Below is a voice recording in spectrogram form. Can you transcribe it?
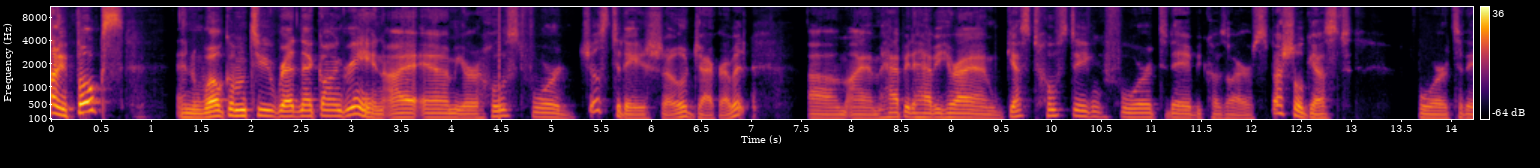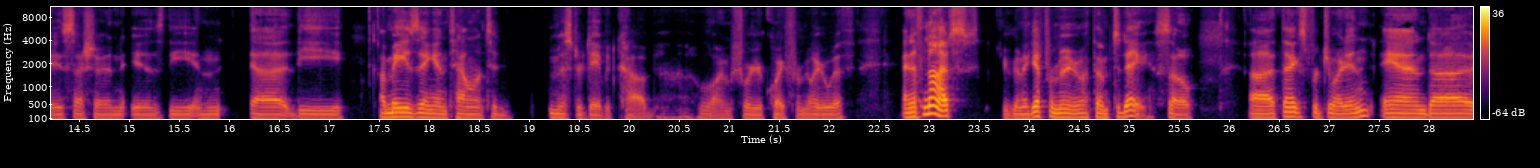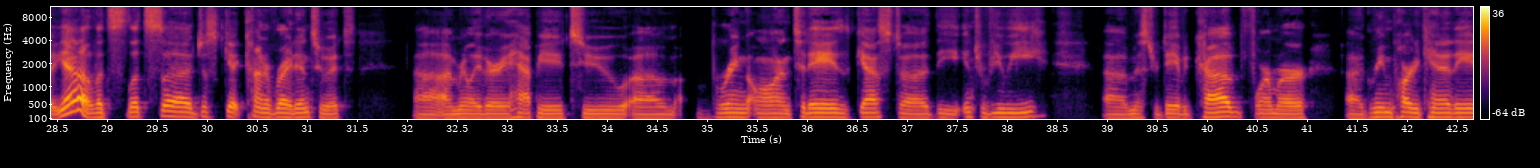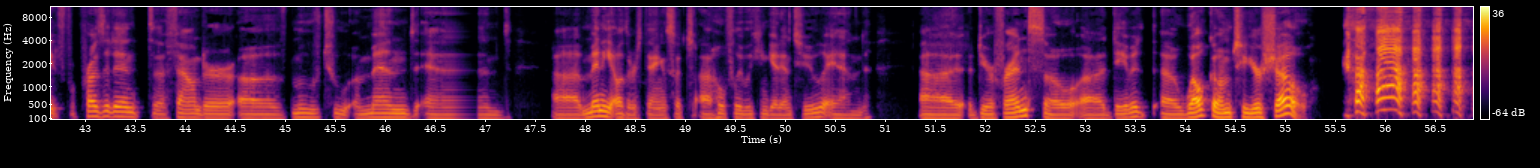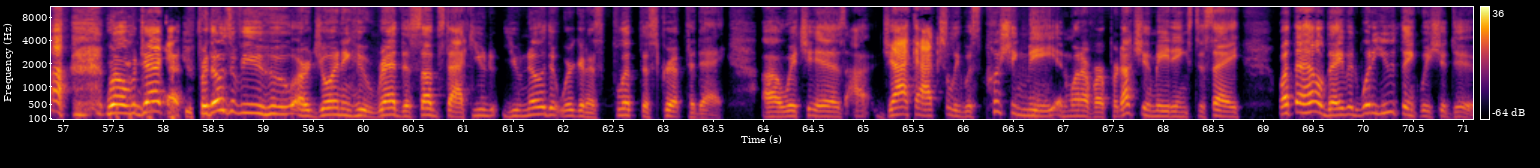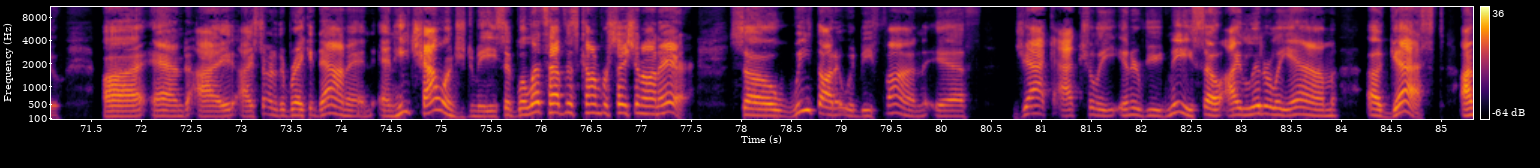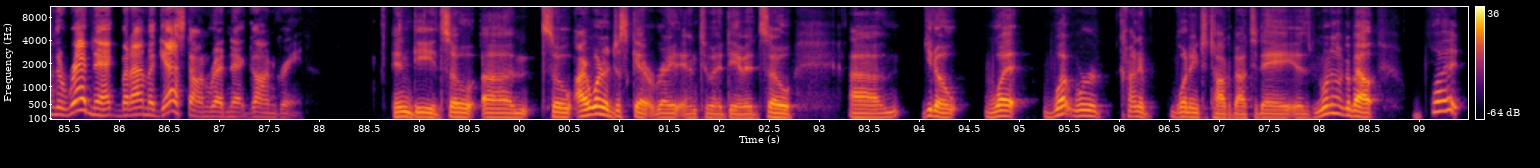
Howdy, folks, and welcome to Redneck Gone Green. I am your host for just today's show, Jack Rabbit. Um, I am happy to have you here. I am guest hosting for today because our special guest for today's session is the uh, the amazing and talented Mr. David Cobb, who I'm sure you're quite familiar with. And if not, you're going to get familiar with them today. So, uh, thanks for joining. And uh, yeah, let's let's uh, just get kind of right into it. Uh, I'm really very happy to um, bring on today's guest, uh, the interviewee, uh, Mr. David Cobb, former Green Party candidate for president, founder of Move to Amend, and many other things, which hopefully we can get into. And dear friend, so David, welcome to your show. well, Jack, for those of you who are joining who read the Substack, you you know that we're going to flip the script today, uh, which is uh, Jack actually was pushing me in one of our production meetings to say, "What the hell, David? What do you think we should do?" Uh, and I I started to break it down, and and he challenged me. He said, "Well, let's have this conversation on air." So we thought it would be fun if Jack actually interviewed me. So I literally am a guest. I'm the redneck, but I'm a guest on Redneck Gone Green. Indeed. So, um, so I want to just get right into it, David. So, um, you know what what we're kind of wanting to talk about today is we want to talk about what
